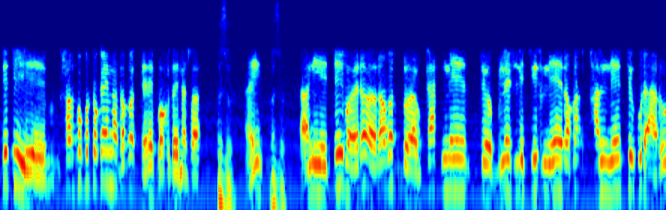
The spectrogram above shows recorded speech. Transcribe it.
त्यति सर्पको टोकाइमा रगत धेरै बग्दैन सर। हजुर है? हजुर। अनि त्यही भएर रगत काट्ने त्यो ब्लेडले चिर्ने रगत फाल्ने त्यो कुराहरू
